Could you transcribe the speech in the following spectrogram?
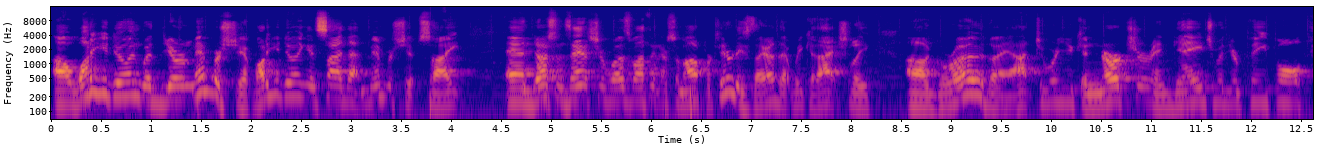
uh, What are you doing with your membership? What are you doing inside that membership site? And Dustin's answer was, Well, I think there's some opportunities there that we could actually uh, grow that to where you can nurture, engage with your people.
